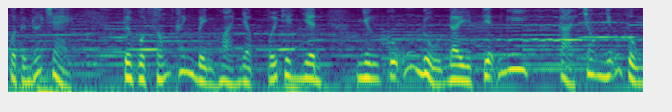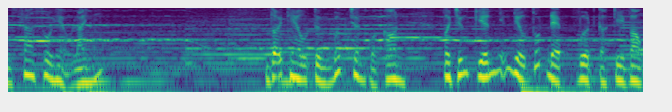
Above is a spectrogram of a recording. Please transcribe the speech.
của từng đứa trẻ từ cuộc sống thanh bình hòa nhập với thiên nhiên nhưng cũng đủ đầy tiện nghi cả trong những vùng xa xôi hẻo lánh. Dõi theo từng bước chân của con và chứng kiến những điều tốt đẹp vượt cả kỳ vọng,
